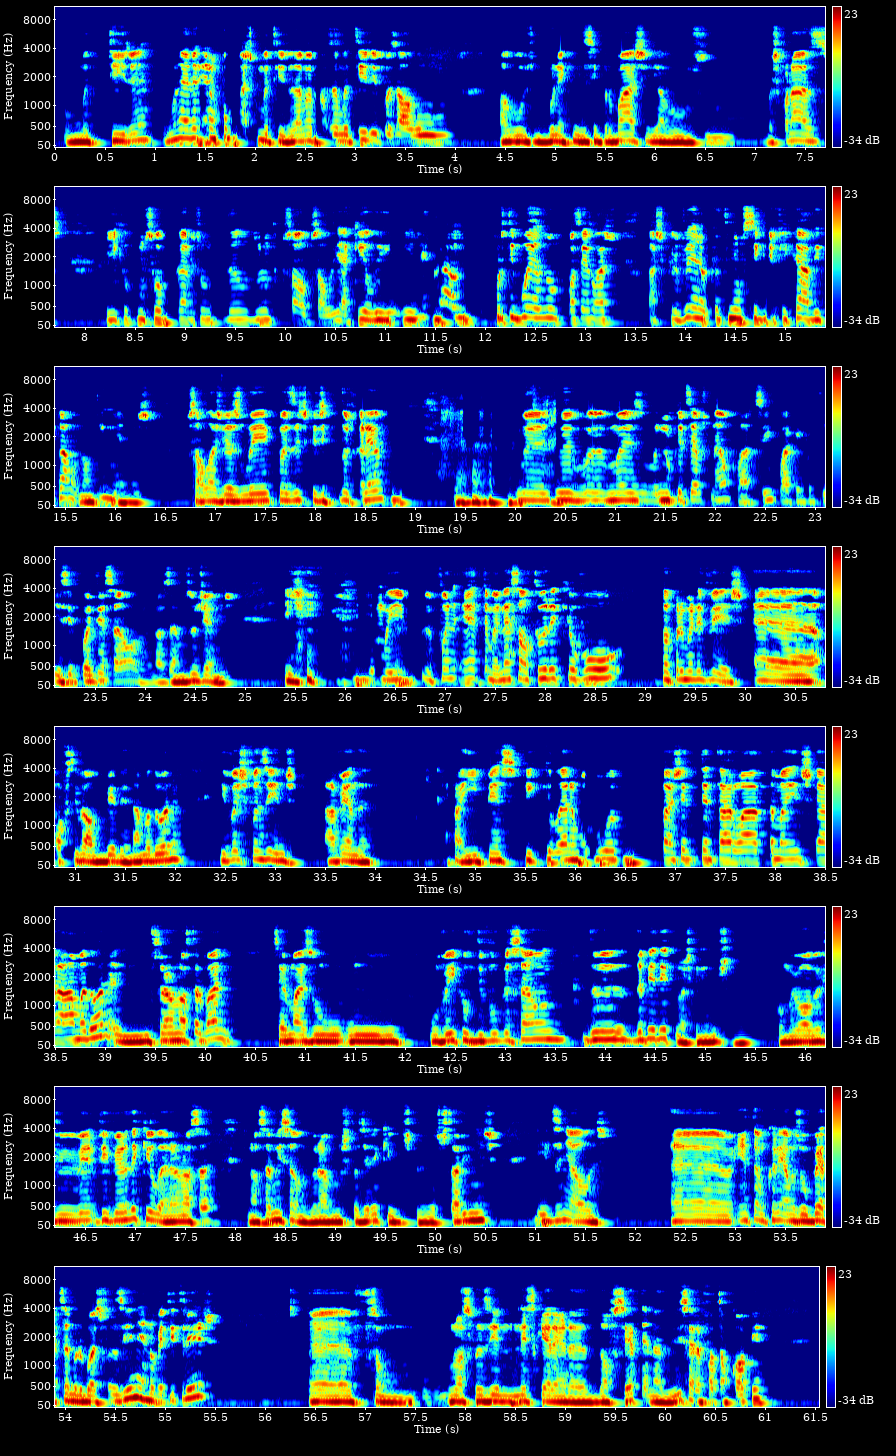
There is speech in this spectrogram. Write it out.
uma tira, era, era um pouco mais que uma tira, dava para fazer uma tira e depois algum, alguns bonequinhos assim por baixo e alguns umas frases e aquilo começou a pegar junto, junto do pessoal, o pessoal lia aquilo e, e ah, curti bué o que vocês lá, lá escreveram, que tinha um significado e tal, não tinha, mas o pessoal às vezes lê coisas que a gente não escreve mas, mas, nunca dissemos que não, claro que sim, claro que tinha sido com a intenção, nós éramos uns gênios. E, e foi é também nessa altura que eu vou pela primeira vez uh, ao Festival de BD da Amadora e vejo fanzines à venda. E penso que aquilo era uma boa para a gente tentar lá também chegar à Amadora e mostrar o nosso trabalho, ser mais um, um, um veículo de divulgação da BD que nós queríamos, como eu óbvio, viver, viver daquilo, era a nossa nossa missão, adorávamos fazer aquilo, escrever historinhas e desenhá-las. Uh, então criámos o Bad Summer Boys Fanzine em 93. Uh, são, o nosso fanzine nem sequer era de offset, nem nada disso, era fotocópia.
